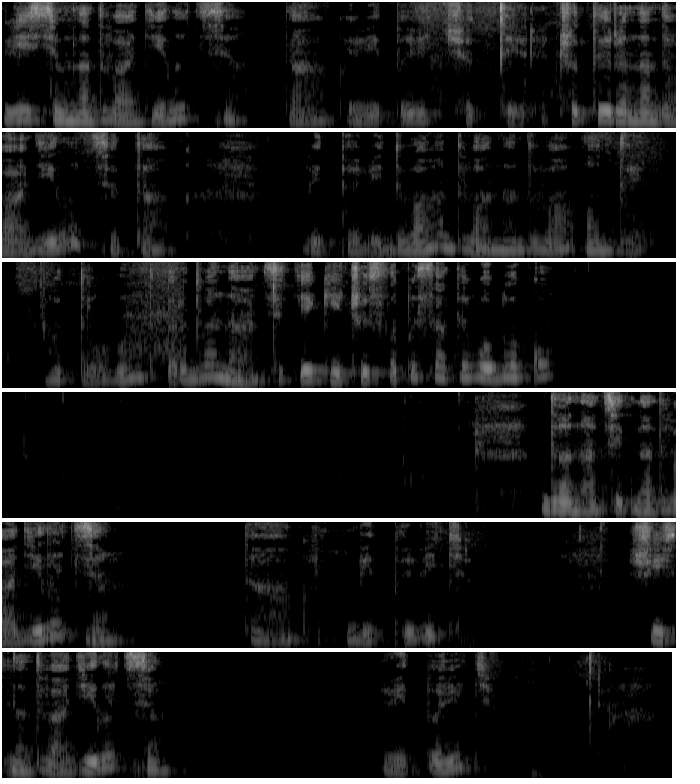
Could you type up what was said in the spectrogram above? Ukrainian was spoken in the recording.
8 на 2 ділиться? Так, відповідь 4. 4 на 2 ділиться? Так. Відповідь 2, 2 на 2, 1. Готово. Тепер 12. Які числа писати в облаку? 12 на 2 ділиться? Так, відповідь. 6 на 2 ділиться? Відповідь.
